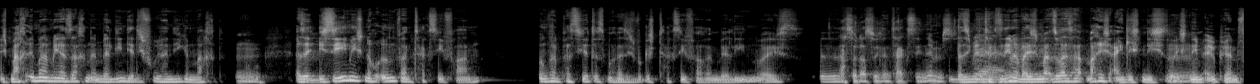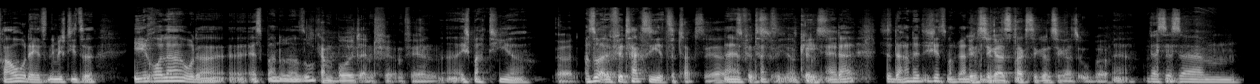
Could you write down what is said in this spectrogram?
ich mache immer mehr Sachen in Berlin, die hätte ich früher nie gemacht. Mhm. Also ich sehe mich noch irgendwann Taxi fahren. Irgendwann passiert es mal, dass ich wirklich Taxi fahre in Berlin, weil ich äh, Ach so, dass du den Taxi nimmst. dass ich mir ein Taxi nehme, weil ich sowas mache ich eigentlich nicht. So, Mhm. ich nehme ÖPNV oder jetzt nehme ich diese E-Roller oder äh, S-Bahn oder so. Ich kann Bolt empf empfehlen. Äh, Ich mache Tier. Ja, Achso, also für Taxi jetzt. für Taxi, ja. Ja, das für Taxi, günstig. okay. Ja, da, daran hätte ich jetzt noch gar nicht Günstiger als. Taxi, günstiger als Uber. Ja. Das ist, ähm,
